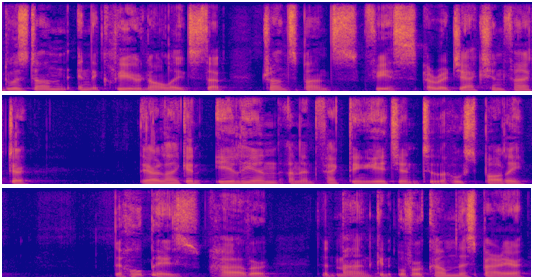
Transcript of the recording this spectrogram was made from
it was done in the clear knowledge that transplants face a rejection factor. They are like an alien and infecting agent to the host body. The hope is, however, that man can overcome this barrier,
